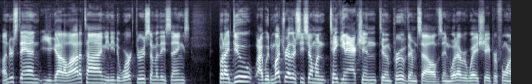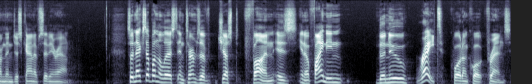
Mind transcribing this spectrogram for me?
understand you got a lot of time. You need to work through some of these things. But I do, I would much rather see someone taking action to improve themselves in whatever way, shape, or form than just kind of sitting around. So next up on the list, in terms of just fun, is you know finding the new right quote unquote friends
